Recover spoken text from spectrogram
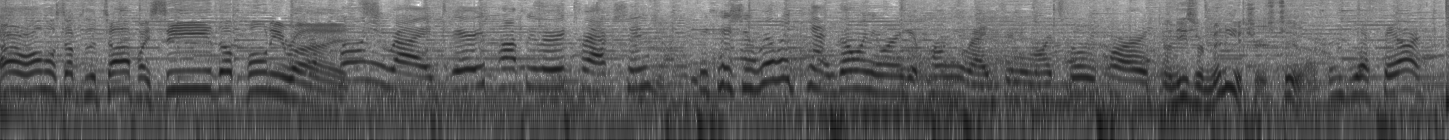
Oh, we're almost up to the top. I see the pony rides. Pony rides, very popular attraction because you really can't go anywhere and get pony rides anymore. It's really hard. And these are miniatures too, aren't they? Yes, they are.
